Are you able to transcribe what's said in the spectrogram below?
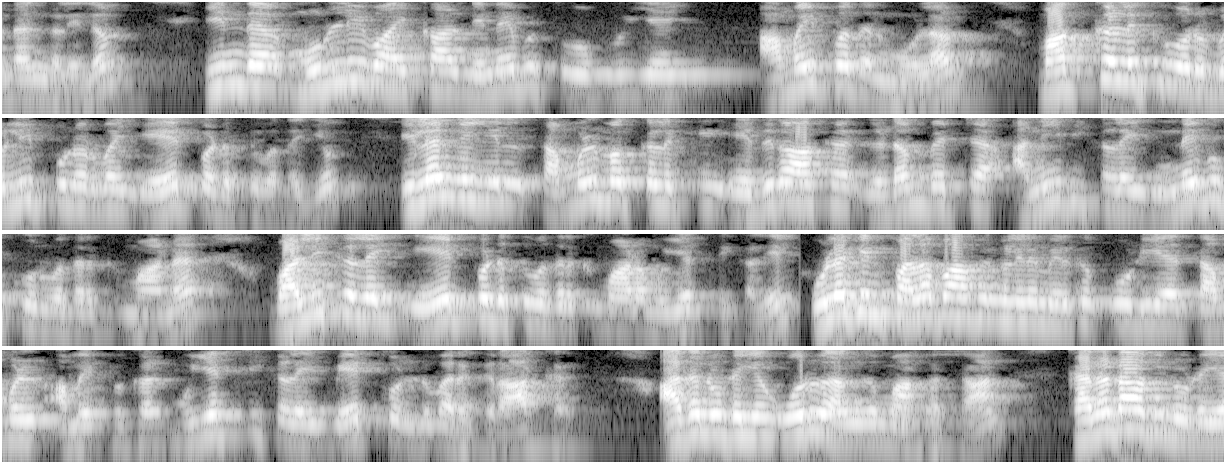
இடங்களிலும் இந்த முள்ளிவாய்க்கால் நினைவு தூபியை அமைப்பதன் மூலம் மக்களுக்கு ஒரு விழிப்புணர்வை ஏற்படுத்துவதையும் இலங்கையில் தமிழ் மக்களுக்கு எதிராக இடம்பெற்ற அநீதிகளை நினைவு கூறுவதற்குமான வழிகளை ஏற்படுத்துவதற்குமான முயற்சிகளில் உலகின் பல பாகங்களிலும் இருக்கக்கூடிய தமிழ் அமைப்புகள் முயற்சிகளை மேற்கொண்டு வருகிறார்கள். அதனுடைய ஒரு அங்கமாகத்தான் கனடாவினுடைய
